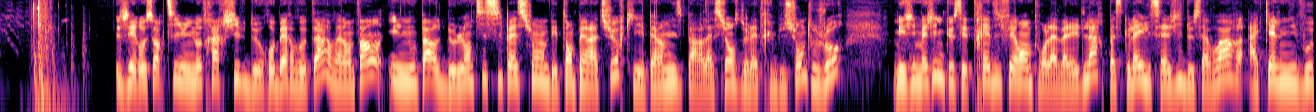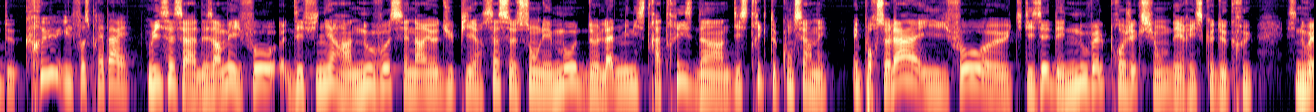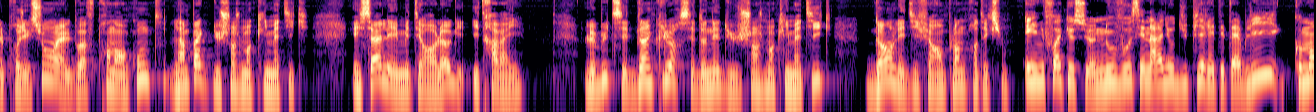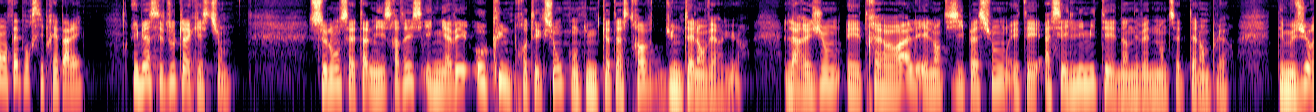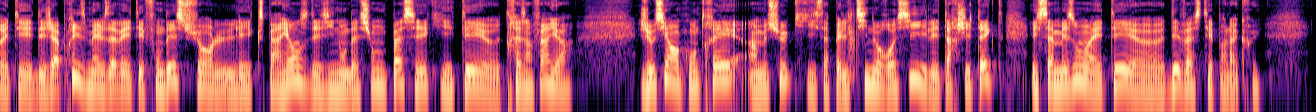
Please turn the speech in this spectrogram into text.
J'ai ressorti une autre archive de Robert Votard, Valentin. Il nous parle de l'anticipation des températures qui est permise par la science de l'attribution, toujours. Mais j'imagine que c'est très différent pour la vallée de l'Ar, parce que là, il s'agit de savoir à quel niveau de crue il faut se préparer. Oui, c'est ça. Désormais, il faut définir un nouveau scénario du pire. Ça, ce sont les mots de l'administratrice d'un district concerné. Et pour cela, il faut euh, utiliser des nouvelles projections des risques de crue. Ces nouvelles projections, elles doivent prendre en compte l'impact du changement climatique. Et ça, les météorologues y travaillent. Le but, c'est d'inclure ces données du changement climatique dans les différents plans de protection. Et une fois que ce nouveau scénario du pire est établi, comment on fait pour s'y préparer? Eh bien, c'est toute la question. Selon cette administratrice, il n'y avait aucune protection contre une catastrophe d'une telle envergure. La région est très rurale et l'anticipation était assez limitée d'un événement de cette telle ampleur. Des mesures étaient déjà prises, mais elles avaient été fondées sur l'expérience des inondations passées qui étaient euh, très inférieures. J'ai aussi rencontré un monsieur qui s'appelle Tino Rossi, il est architecte et sa maison a été euh, dévastée par la crue.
